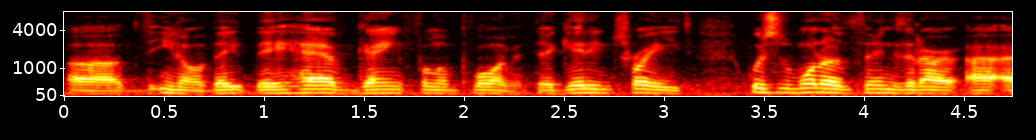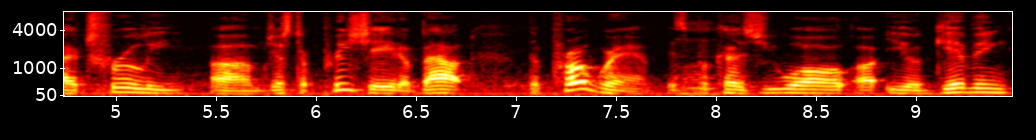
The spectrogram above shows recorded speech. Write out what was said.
Uh, you know, they, they have gainful employment. They're getting trades, which is one of the things that I, I, I truly um, just appreciate about the program is because you all are, you're giving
